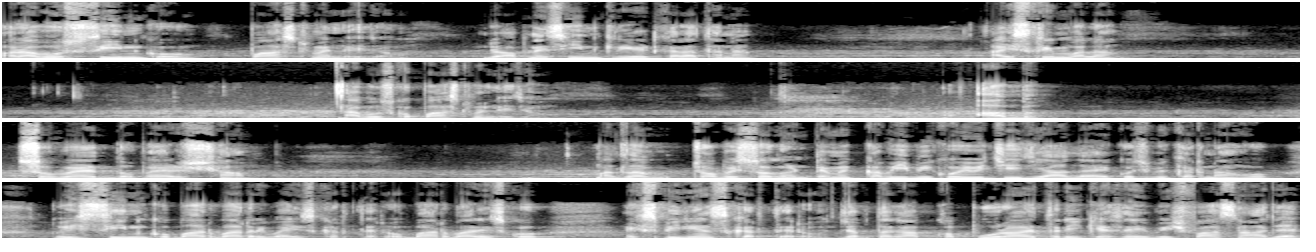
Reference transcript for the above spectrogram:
और अब उस सीन को पास्ट में ले जाओ। जो आपने सीन क्रिएट करा था ना आइसक्रीम वाला, अब उसको पास्ट में ले जाओ। अब सुबह दोपहर शाम मतलब चौबीसों घंटे में कभी भी कोई भी चीज़ याद आए, कुछ भी करना हो तो इस सीन को बार बार रिवाइज करते रहो बार बार इसको एक्सपीरियंस करते रहो, जब तक आपका पूरा तरीके से विश्वास ना आ जाए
